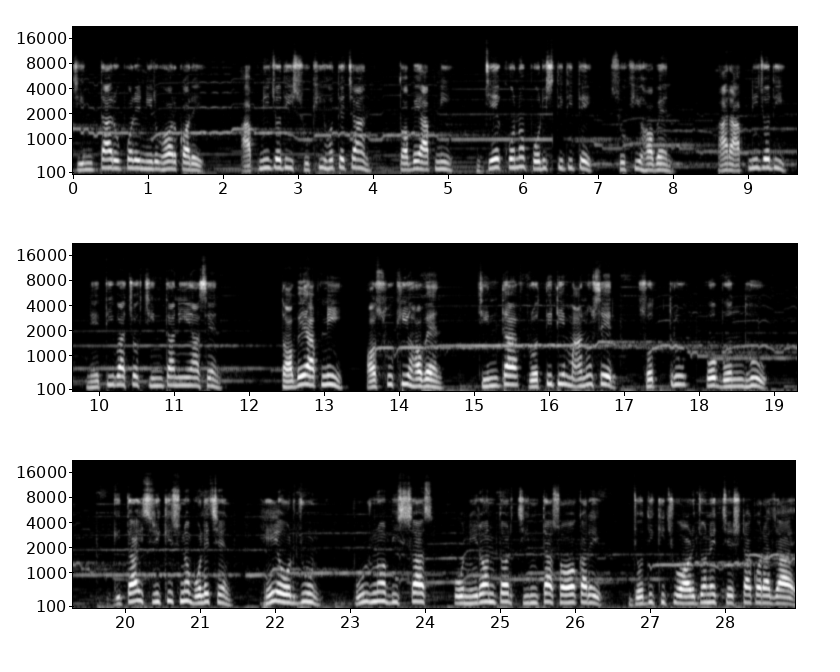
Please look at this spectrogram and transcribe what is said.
চিন্তার উপরে নির্ভর করে। আপনি যদি সুখী হতে চান, তবে আপনি যে কোনো পরিস্থিতিতে সুখী হবেন। আর আপনি যদি নেতিবাচক চিন্তা নিয়ে আসেন, তবে আপনি অসুখী হবেন। চিন্তা প্রতিটি মানুষের শত্রু ও বন্ধু। গীতায় শ্রীকৃষ্ণ বলেছেন, হে অর্জুন পূর্ণ বিশ্বাস ও নিরন্তর চিন্তা সহকারে যদি কিছু অর্জনের চেষ্টা করা যায়,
